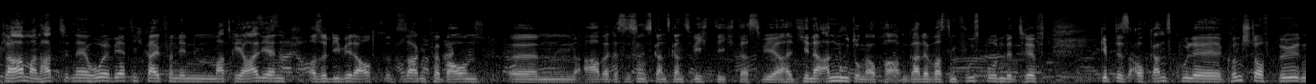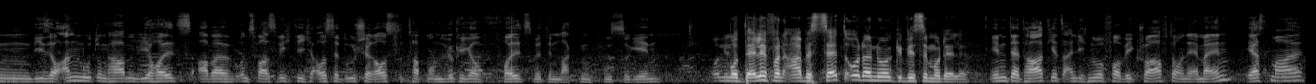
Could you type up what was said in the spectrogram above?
Klar, man hat eine hohe Wertigkeit von den Materialien, also die wir da auch sozusagen verbauen. Ähm, aber das ist uns ganz, ganz wichtig, dass wir halt hier eine Anmutung auch haben. Gerade was den Fußboden betrifft, gibt es auch ganz coole Kunststoffböden, die so Anmutung haben wie Holz. Aber uns war es wichtig, aus der Dusche rauszutappen und wirklich auf Holz mit dem nackten Fuß zu gehen. Und Modelle von A bis Z oder nur gewisse Modelle? In der Tat jetzt eigentlich nur VW Crafter und MAN erstmal.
